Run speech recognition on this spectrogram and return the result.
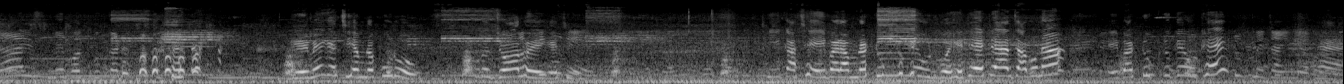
गाइस मैं बहुत बुक्कड़ ঘেমে গেছি আমরা পুরো পুরো জল হয়ে গেছে। ঠিক আছে এইবার আমরা টুকটুকে উঠবো। হেঁটে হেঁটে আর যাব না। এইবার টুকটুকে উঠে হ্যাঁ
